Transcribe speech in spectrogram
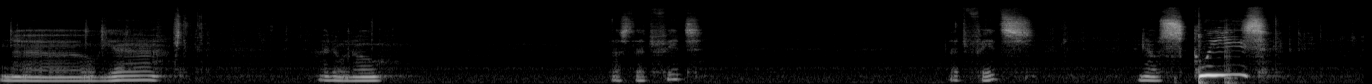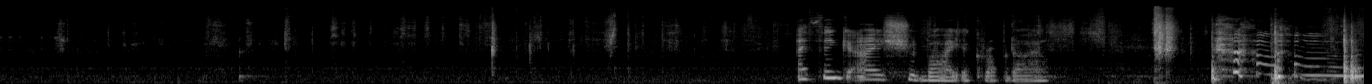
No yeah. I don't know. Does that fit? That fits. Now squeeze I think I should buy a Crop-A-Dile.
